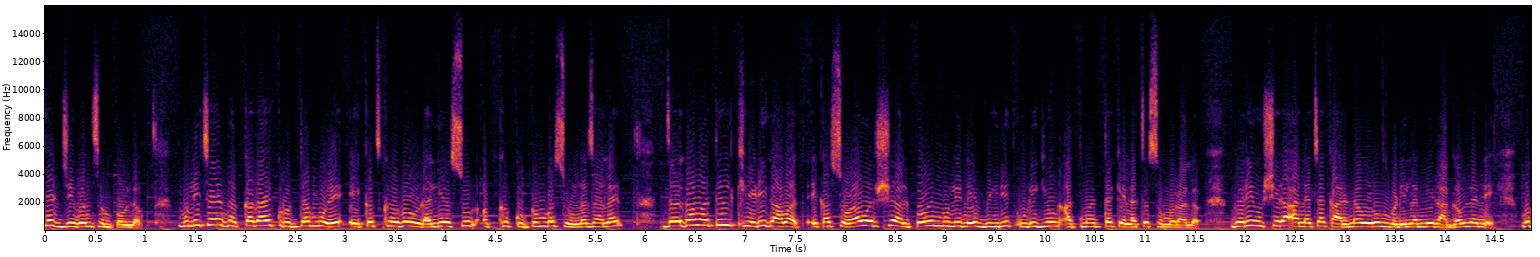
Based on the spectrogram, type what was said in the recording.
थेट जीवन संपवलं. मुलीच्या या धक्कादायक कृत्यामुळे एकच खळबळ उडाली असून अख्खं कुटुंब सुन्न झालंय. जळगावातील खेडी गावात एका सोळा वर्षीय अल्पवयीन मुलीने विहिरीत उडी घेऊन आत्महत्या केल्याचं समोर आलं. घरी उशिरा आल्याच्या कारणावरून वडिलांनी रागावल्याने व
